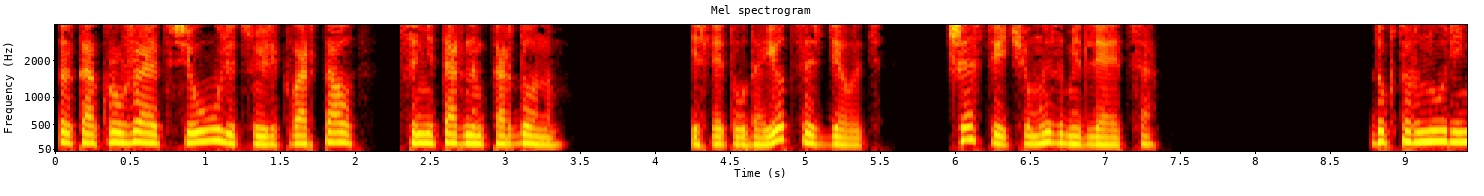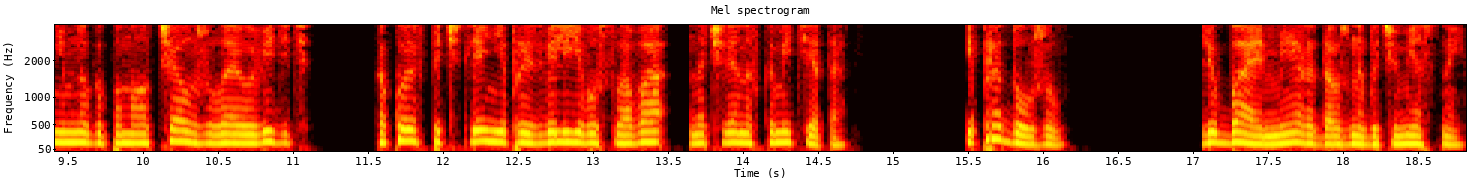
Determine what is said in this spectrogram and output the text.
только окружают всю улицу или квартал санитарным кордоном. Если это удается сделать, шествие чумы замедляется. Доктор Нури немного помолчал, желая увидеть, какое впечатление произвели его слова на членов комитета. И продолжил. Любая мера должна быть уместной.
